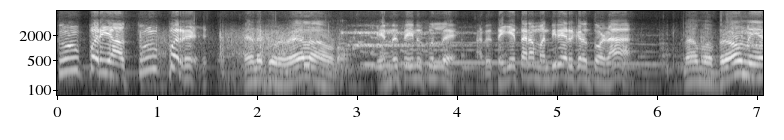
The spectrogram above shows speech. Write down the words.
சூப்பர்யா சூப்பர் எனக்கு ஒரு வேலை ஆகணும். என்ன செய்யணும் சொல்லு? அதை செய்யத்தானே மந்திரியா இருக்கிற தோழா? நம்ம பிரௌனிய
